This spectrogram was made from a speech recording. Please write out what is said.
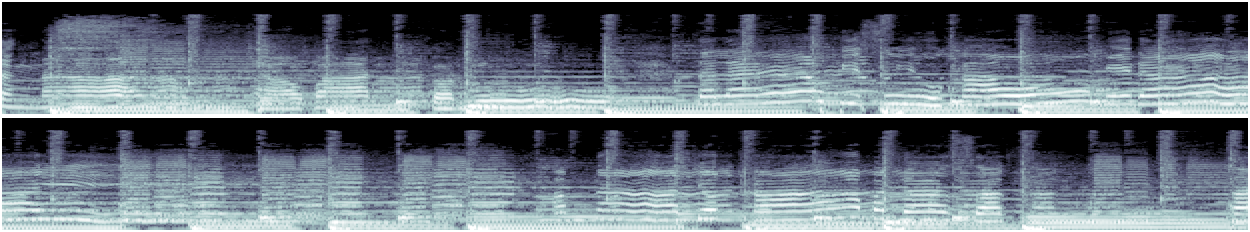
ตั้งนานชาวบ้านก็รู้ แต่แล้วพี่สู้เขาไม่ได้อำนาจยศถาบรรดาศักดิ์ถ้า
